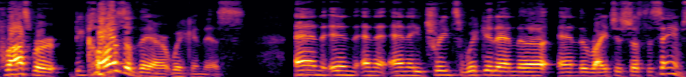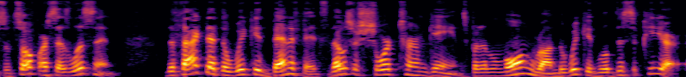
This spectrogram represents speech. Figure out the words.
prosper because of their wickedness. And in, and, and he treats wicked and the, and the righteous just the same. So Tzofar says, listen, the fact that the wicked benefits, those are short-term gains, but in the long run, the wicked will disappear.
